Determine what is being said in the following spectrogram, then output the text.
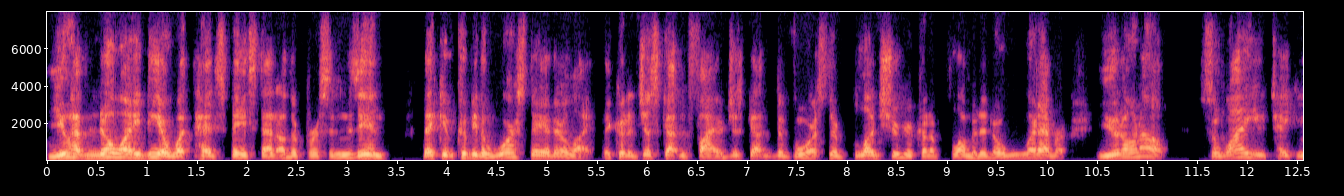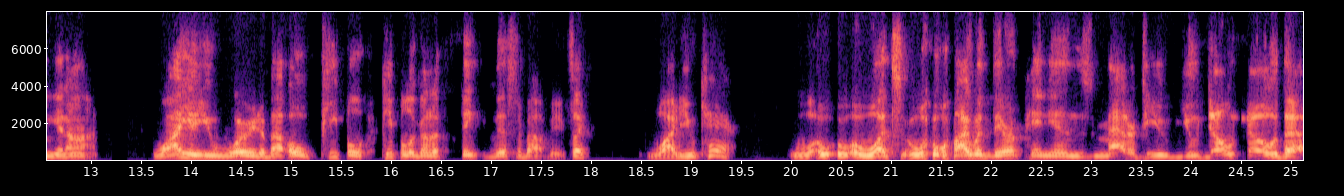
you have no idea what headspace that other person is in. They could, could be the worst day of their life. They could have just gotten fired, just gotten divorced. Their blood sugar could have plummeted or whatever. You don't know. So why are you taking it on? Why are you worried about, oh, people, people are going to think this about me? It's like, why do you care? What's, why would their opinions matter to you? You don't know them,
